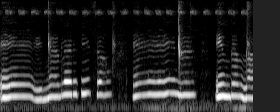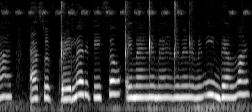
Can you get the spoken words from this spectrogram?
Amen. Let it be so. Amen. In their lives, as we pray, let it be so. Amen. Amen. Amen. Amen. In their lives.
